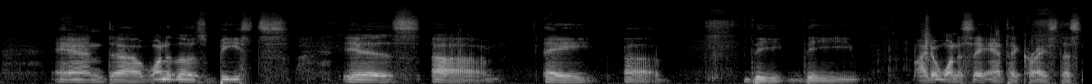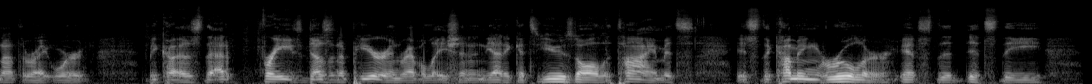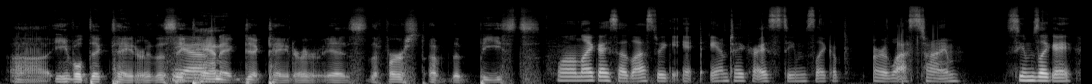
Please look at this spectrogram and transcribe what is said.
and uh, one of those beasts is uh, a uh, the the I don't want to say antichrist. That's not the right word because that phrase doesn't appear in Revelation, and yet it gets used all the time. It's it's the coming ruler. It's the it's the uh, evil dictator. The Yeah. satanic dictator is the first of the beasts. Well, and like I said last week, Antichrist seems like a, or last time, seems like a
